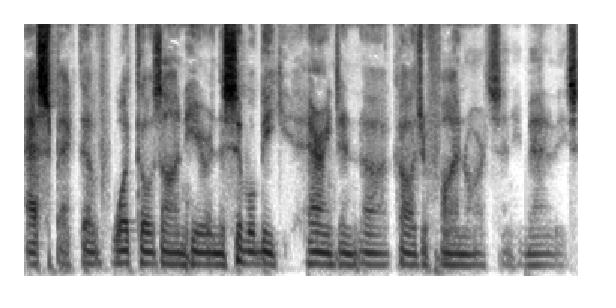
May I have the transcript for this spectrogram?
aspect of what goes on here in the Sybil B. Harrington uh, College of Fine Arts and Humanities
